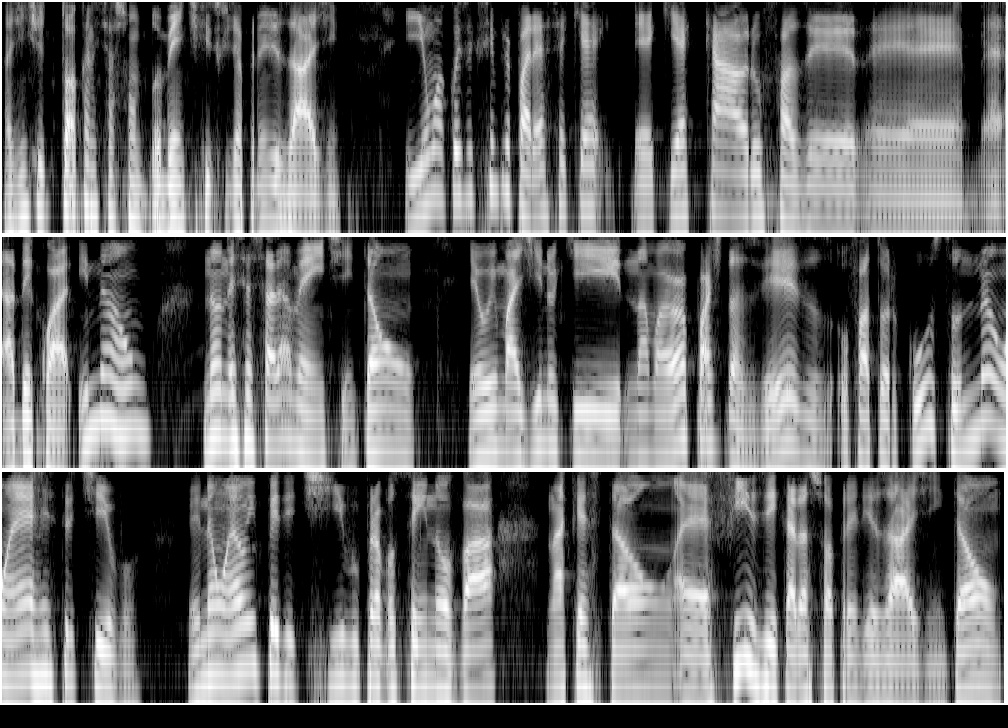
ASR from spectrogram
a gente toca nesse assunto do ambiente físico de aprendizagem. E uma coisa que sempre aparece é que é, é que é caro fazer, é, é, adequar. E não, não necessariamente. Então, eu imagino que na maior parte das vezes o fator custo não é restritivo. Ele não é um impeditivo para você inovar na questão é, física da sua aprendizagem. Então,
